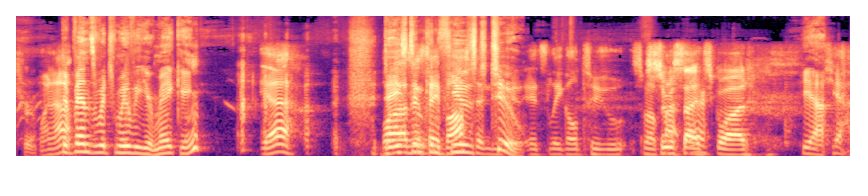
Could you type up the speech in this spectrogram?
True. Why not? Depends which movie you're making. Yeah. Dazed Well, I was and gonna say Confused Boston, too. It's legal to smoke Suicide there. Squad. Yeah, Yeah.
